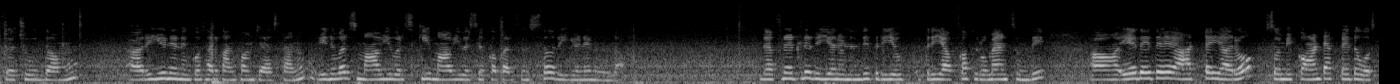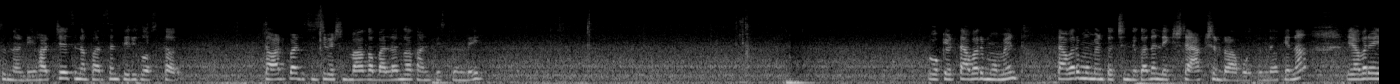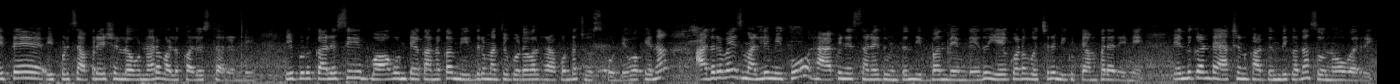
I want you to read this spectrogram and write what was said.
సో చూద్దాము. రీయూనియన్ ఇంకోసారి కన్ఫర్మ్ చేస్తాను. యూనివర్స్ మా వ్యూవర్స్కి మా వ్యూవర్స్ యొక్క పర్సన్స్తో రీయూనియన్ ఉందా? డెఫినెట్లీ రీయూనియన్ ఉంది. Three three of cup romance ఉంది. ఏదైతే హట్ అయ్యారో సో మీకు కాంటాక్ట్ అయితే వస్తుందండి. హట్ చేసిన పర్సన్ తిరిగి వస్తారు. థర్డ్ పార్టీ సిచ్యువేషన్ బాగా బలంగా కనిపిస్తుంది. Okay tower moment tower moment వచ్చింది కదా నెక్స్ట్ యాక్షన్ రాబోతుంది ఓకేనా? ఎవరైతే ఇప్పుడు సపరేషన్లో ఉన్నారో వాళ్ళు కలుస్తారండి. ఇప్పుడు కలిసి బాగుంటే కనుక మీ ఇద్దరు మధ్య గొడవలు రాకుండా చూసుకోండి ఓకేనా? అదర్వైజ్ మళ్ళీ మీకు హ్యాపీనెస్ అనేది ఉంటుంది ఇబ్బంది ఏం లేదు. ఏ గొడవ వచ్చినా మీకు టెంపరీనే ఎందుకంటే యాక్షన్ కార్డ్ ఉంది కదా సో నో వర్రీ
